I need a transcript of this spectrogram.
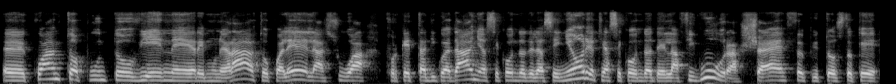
eh, quanto appunto viene remunerato, qual è la sua forchetta di guadagno a seconda della seniority, a seconda della figura, chef piuttosto che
